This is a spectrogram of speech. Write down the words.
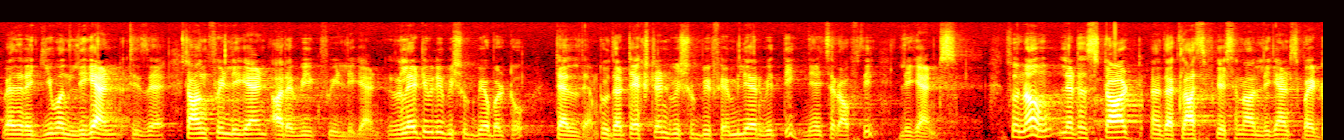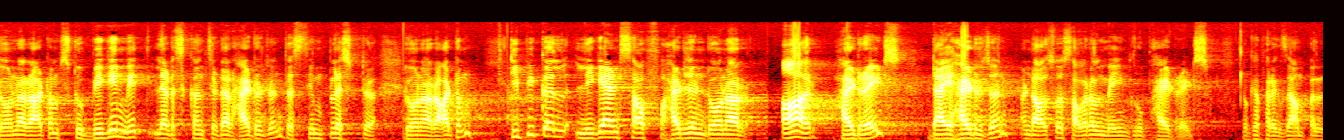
whether a given ligand is a strong field ligand or a weak field ligand. Relatively we should be able to tell them to that extent we should be familiar with the nature of the ligands. So, now let us start uh, the classification of ligands by donor atoms. To begin with let us consider hydrogen the simplest uh, donor atom. Typical ligands of hydrogen donor are hydrides dihydrogen and also several main group hydrides. Okay, for example,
